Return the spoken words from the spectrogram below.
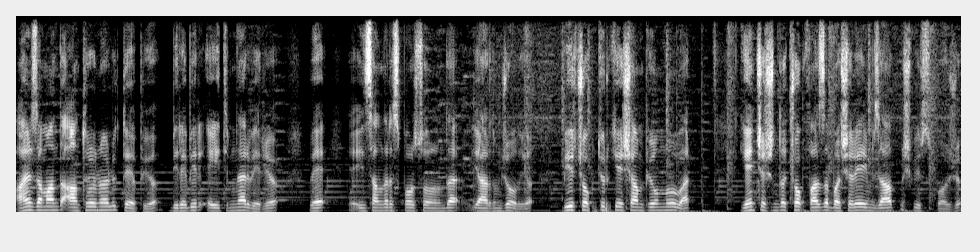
Aynı zamanda antrenörlük de yapıyor, birebir eğitimler veriyor ve e, insanlara spor salonunda yardımcı oluyor. Birçok Türkiye şampiyonluğu var. Genç yaşında çok fazla başarıya imza atmış bir sporcu.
